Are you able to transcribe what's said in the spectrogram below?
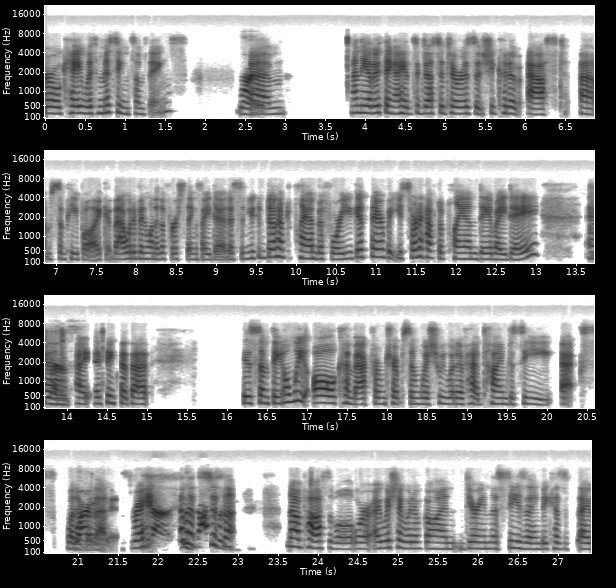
okay with missing some things. Right. Um, and the other thing I had suggested to her is that she could have asked um, some people. Like that would have been one of the first things I did. I said you can, don't have to plan before you get there, but you sort of have to plan day by day. And yes. I, I think that that is something. And we all come back from trips and wish we would have had time to see X, whatever right. that is, right? Yeah, exactly. That's just not not possible. Or I wish I would have gone during this season because I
